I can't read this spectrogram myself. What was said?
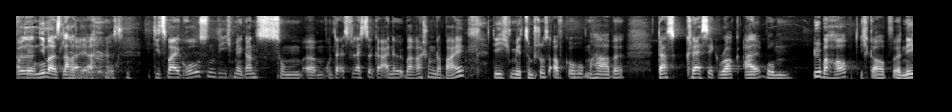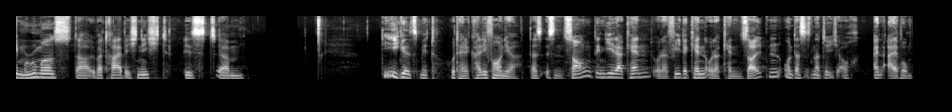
würde Okay. niemals lachen. Ja, ja. Die zwei großen, die ich mir ganz zum, ähm, und da ist vielleicht sogar eine Überraschung dabei, die ich mir zum Schluss aufgehoben habe. Das Classic Rock Album überhaupt, ich glaube, neben Rumors, da übertreibe ich nicht, ist ähm, die Eagles mit Hotel California. Das ist ein Song, den jeder kennt oder viele kennen oder kennen sollten. Und das ist natürlich auch ein Album.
